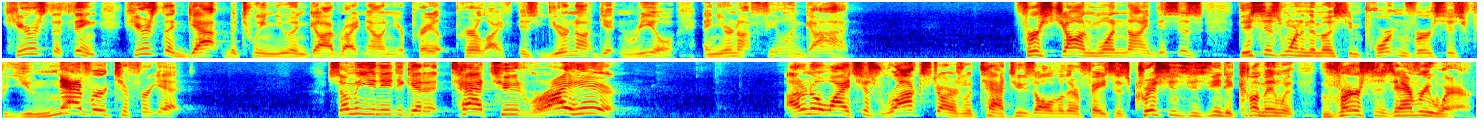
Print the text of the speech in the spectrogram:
Here's the thing. Here's the gap between you and God right now in your prayer, prayer life is you're not getting real and you're not feeling God. 1 John 1 9, this is, this is one of the most important verses for you never to forget. Some of you need to get it tattooed right here. I don't know why it's just rock stars with tattoos all over their faces. Christians just need to come in with verses everywhere.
